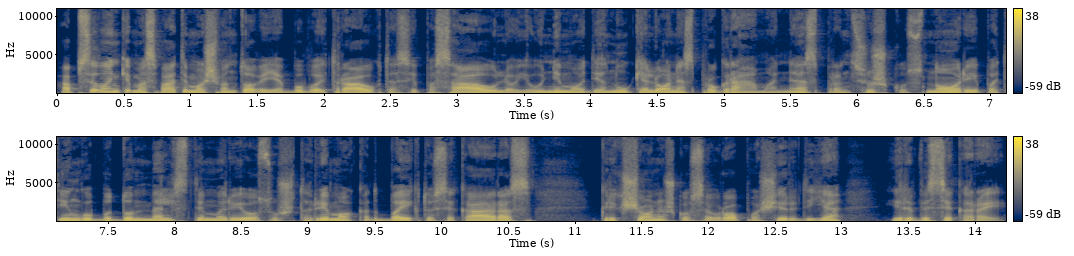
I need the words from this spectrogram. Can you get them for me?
Apsilankimas Fatimo šventovėje buvo įtrauktas į pasaulio jaunimo dienų kelionės programą, nes Pranciškus nori ypatingų būdų melstį Marijos užtarimo, kad baigtųsi karas krikščioniškos Europos širdyje ir visi karai.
